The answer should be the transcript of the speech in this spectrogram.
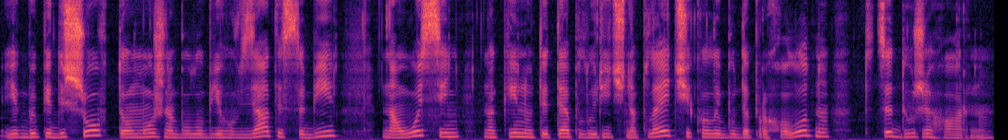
Якби підійшов, то можна було б його взяти собі на осінь, накинути теплу річ на плечі, коли буде прохолодно, то це дуже гарно.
